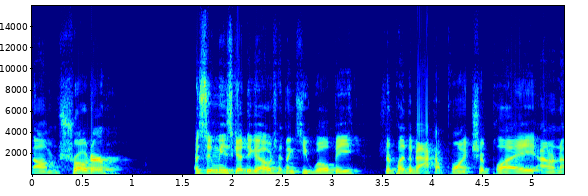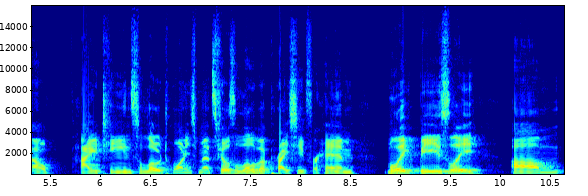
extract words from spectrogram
Um, Schroeder, assuming he's good to go, which I think he will be, should play the backup point. Should play I don't know high teens to low 20s minutes. Feels a little bit pricey for him. Malik Beasley. Um,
